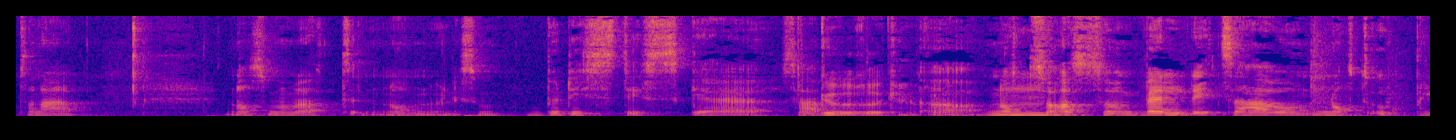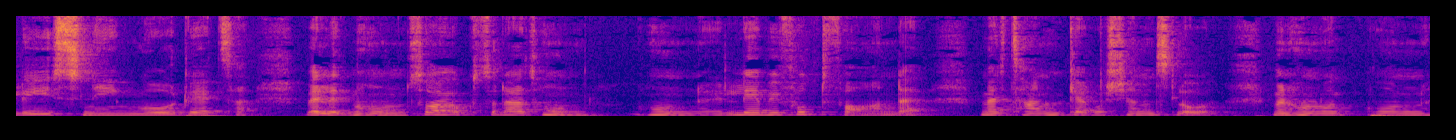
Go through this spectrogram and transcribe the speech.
sån här, någon som har varit någon liksom buddhistisk eh, så här, Guru kanske. Ja, något Mm. så, alltså så väldigt så här, något upplysning och du vet så här, väldigt, men hon sa ju också det att hon, hon lever fortfarande med tankar och känslor. Men hon, hon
